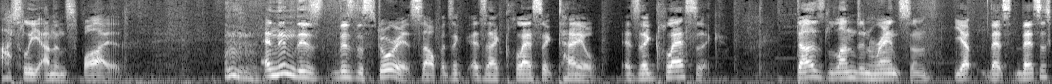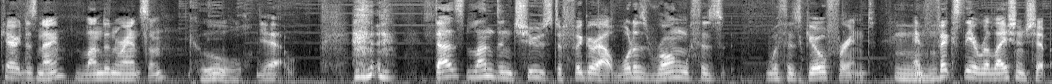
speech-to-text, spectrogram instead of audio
utterly uninspired. and then there's there's the story itself. It's a it's a classic tale. It's a classic. Does London Ransom? Yep, that's that's his character's name, London Ransom. Cool. Yeah. Does London choose to figure out what is wrong with his with his girlfriend and mm-hmm. fix their relationship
